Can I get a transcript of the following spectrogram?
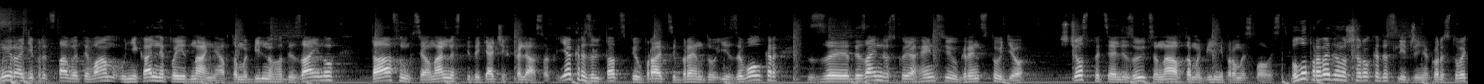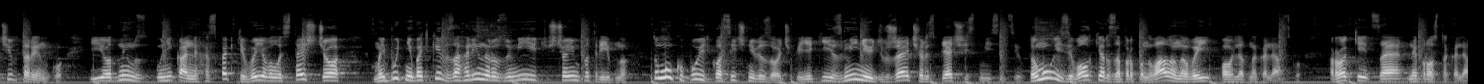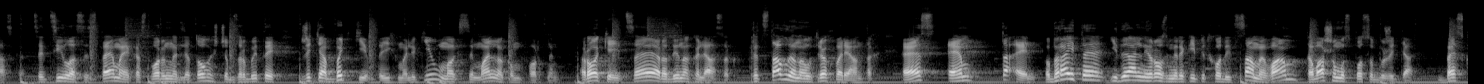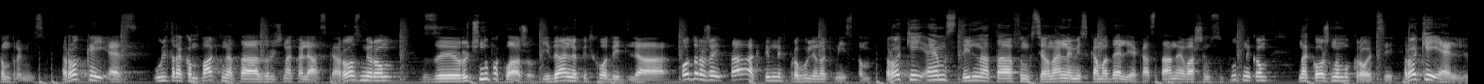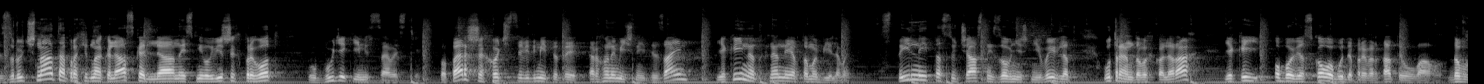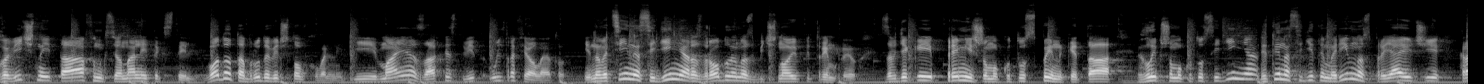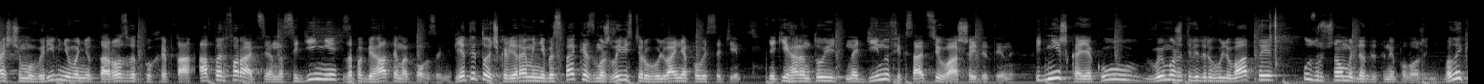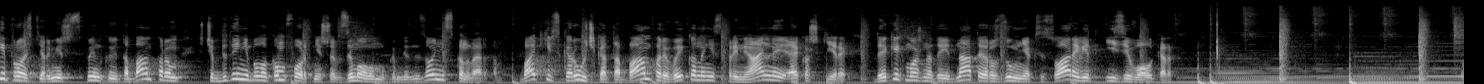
Ми раді представити вам унікальне поєднання автомобільного дизайну та функціональності дитячих колясок як результат співпраці бренду Easy Walker з дизайнерською агенцією Grand Studio, що спеціалізується на автомобільній промисловості. Було проведено широке дослідження користувачів та ринку, і одним з унікальних аспектів виявилось те, що майбутні батьки взагалі не розуміють, що їм потрібно, тому купують класичні візочки, які змінюють вже через 5-6 місяців. Тому Easy Walker запропонували новий погляд на коляску. Рокі це не просто коляска, це ціла система, яка створена для того, щоб зробити життя батьків та їх малюків максимально комфортним. Рокей це родина колясок, представлена у трьох варіантах: S, M та L. Обирайте ідеальний розмір, який підходить саме вам та вашому способу життя, без компромісів. Rockey S – ультракомпактна та зручна коляска розміром з ручну поклажу. Ідеально підходить для подорожей та активних прогулянок містом. Rockey M – стильна та функціональна міська модель, яка стане вашим супутником на кожному кроці. Rockey L – зручна та прохідна коляска для найсміливіших пригод у будь-якій місцевості. По-перше, хочеться відмітити ергономічний дизайн, який натхнений автомобілями. Стильний та сучасний зовнішній вигляд у трендових кольорах, який обов'язково буде привертати увагу. Довговічний та функціональний текстиль, водо та брудовідштовхувальний і має захист від ультрафіолету. Інноваційне сидіння розроблено з бічною підтримкою. Завдяки прямішому куту спинки та глибшому куту сидіння дитина сидітиме рівно, сприяючи кращому вирівнюванню та розвитку хребта. А перфорація на сидінні запобігатиме ковзанню. П'ятиточкові ремені безпеки з можливістю регулювання по висоті, які гарантують надійну фіксацію вашої дитини. Підніжка, яку ви можете відрегулювати у зручному для дитини положенні. Великий простір між спинкою та бампером, щоб дитині було комфортніше в зимовому комбінезоні з конвертом. Батьківська ручка та бампер виконані з преміальної екошкіри, до яких можна доєднати розумні аксесуари від Easy Walker.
